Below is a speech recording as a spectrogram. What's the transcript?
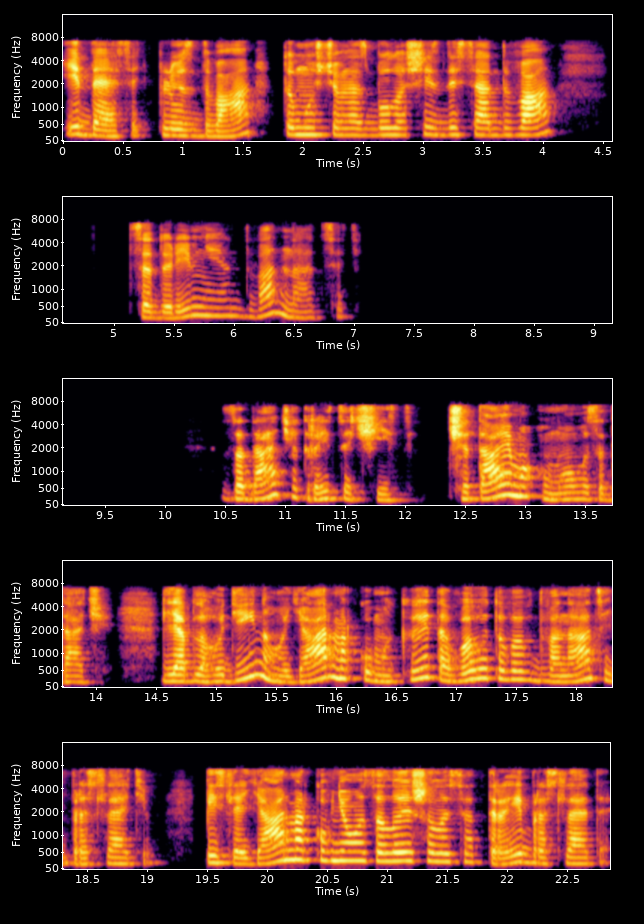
І 10 плюс 2, тому що в нас було 62, це дорівнює 12. Задача 36. Читаємо умову задачі. Для благодійного ярмарку Микита виготовив 12 браслетів. Після ярмарку в нього залишилося 3 браслети.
